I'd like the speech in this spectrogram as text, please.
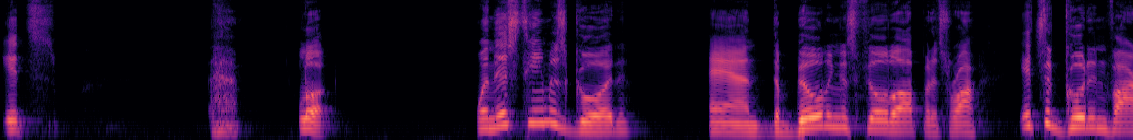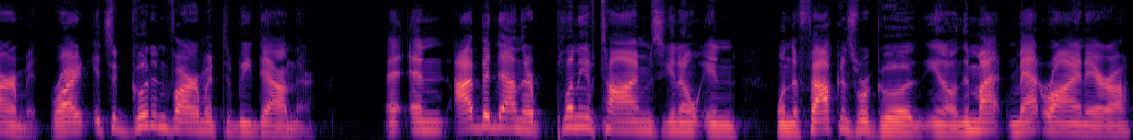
it's look, when this team is good and the building is filled up and it's rock, it's a good environment, right? It's a good environment to be down there. And, I've been down there plenty of times, you know, in when the Falcons were good, you know, in the Matt, Matt Ryan era.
